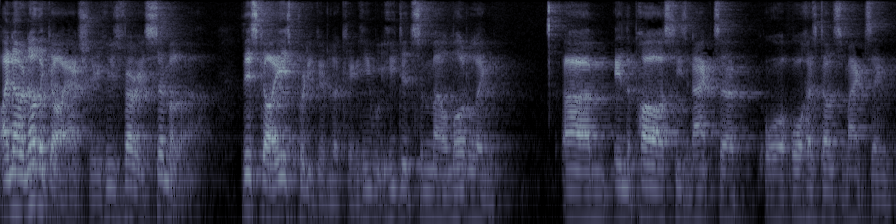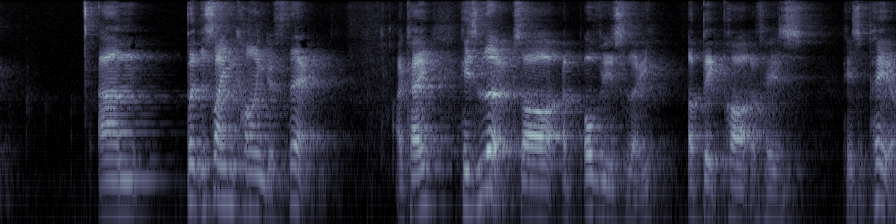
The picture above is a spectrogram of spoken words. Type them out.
I know another guy actually who's very similar. This guy is pretty good looking. He, he did some male modeling um, in the past. He's an actor or, or has done some acting. Um, but the same kind of thing. Okay? His looks are obviously a big part of his, his appeal.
